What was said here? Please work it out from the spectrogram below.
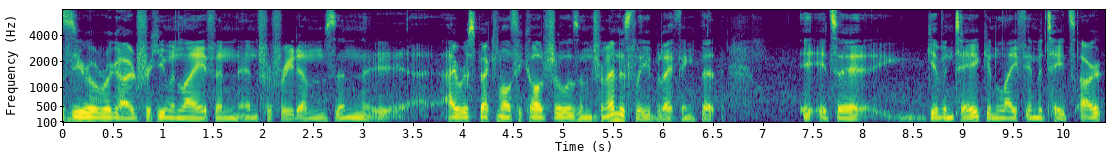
zero regard for human life and, and for freedoms. And I respect multiculturalism tremendously, but I think that it's a give and take, and life imitates art,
